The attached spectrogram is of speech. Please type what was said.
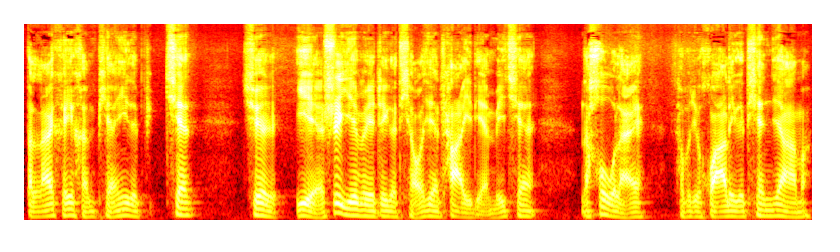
本来可以很便宜的签，却也是因为这个条件差一点没签。那后来他不就花了一个天价吗？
